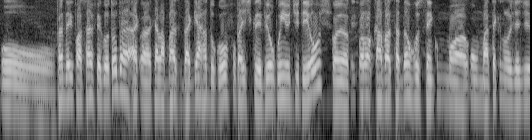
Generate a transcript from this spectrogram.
o Frederick Forsyth pegou toda aquela base da Guerra do Golfo para escrever o Punho de Deus, quando ele colocava Saddam Hussein com uma, com uma tecnologia de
